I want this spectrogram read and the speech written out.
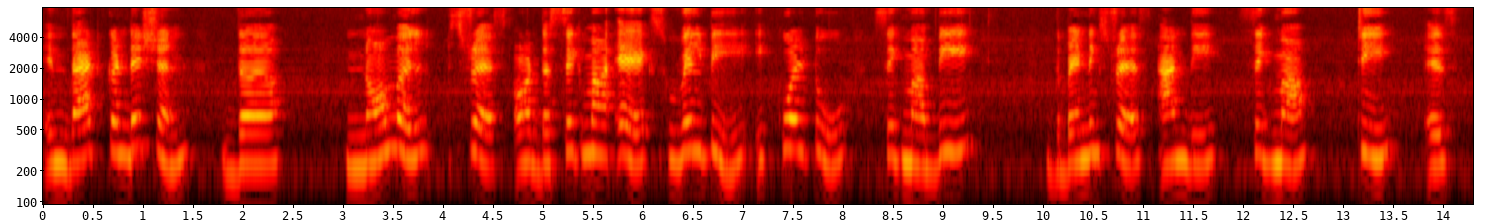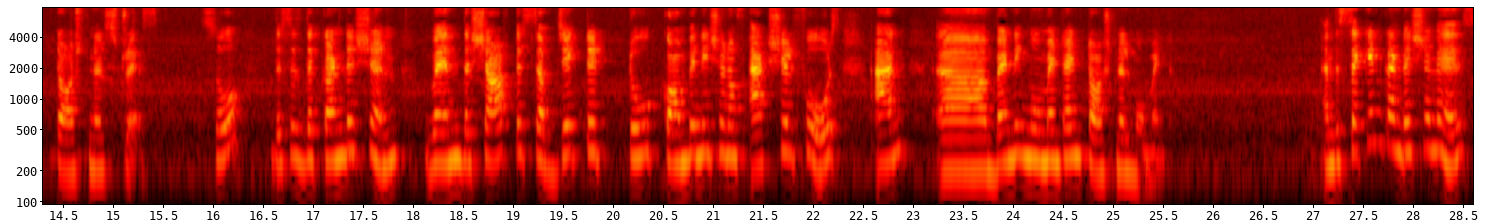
In that condition, the normal stress or the sigma x will be equal to sigma b, the bending stress and the sigma t is torsional stress. So, this is the condition when the shaft is subjected to combination of axial force and uh, bending moment and torsional moment. And the second condition is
